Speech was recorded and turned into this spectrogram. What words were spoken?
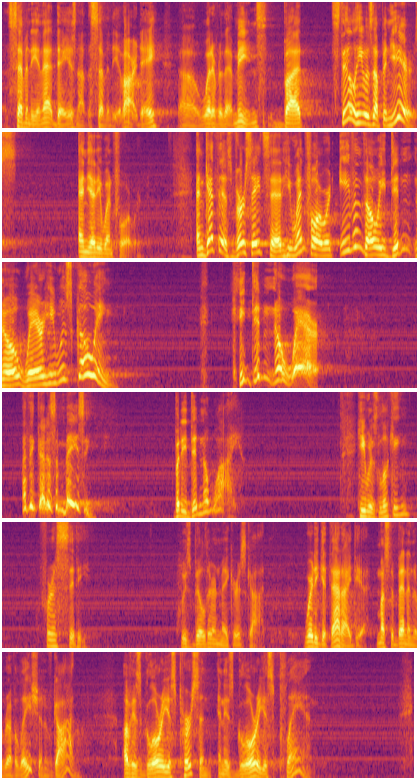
70 in that day is not the 70 of our day, uh, whatever that means. But still, he was up in years, and yet he went forward. And get this, verse 8 said, He went forward even though he didn't know where he was going. He didn't know where. I think that is amazing. But he didn't know why. He was looking for a city whose builder and maker is God. Where'd he get that idea? Must have been in the revelation of God, of his glorious person and his glorious plan,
